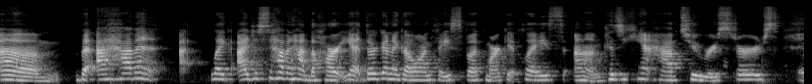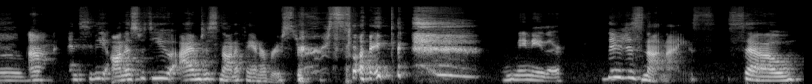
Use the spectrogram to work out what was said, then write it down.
Um, but I haven't like I just haven't had the heart yet. They're going to go on Facebook Marketplace because um, you can't have two roosters. Um, um, and to be honest with you, I'm just not a fan of roosters. like me neither. They're just not nice. So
